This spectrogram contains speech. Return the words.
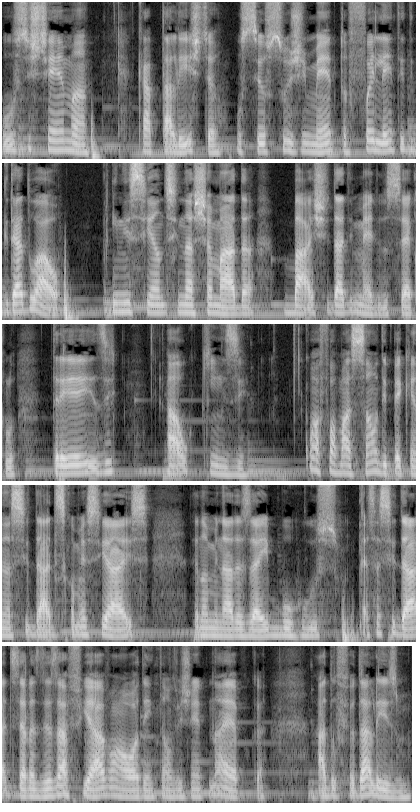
o sistema capitalista, o seu surgimento foi lento e gradual, iniciando-se na chamada Baixa Idade Média do século 13 ao 15, com a formação de pequenas cidades comerciais denominadas aí burgos. Essas cidades elas desafiavam a ordem então vigente na época, a do feudalismo,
